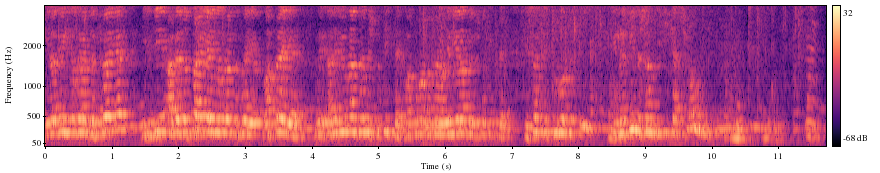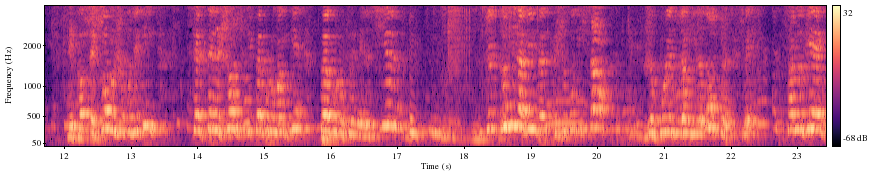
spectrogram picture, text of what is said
il avait une grande feuille, il dit avec de taille une grande feuille, la taille, mais elle avait une autre plus petite, la elle. Et ça, c'est tout notre vie, une vie de sanctification. Et, comme, je vous ai dit, certaines choses qui peuvent nous manquer peuvent nous fermer le ciel. Que dit la Bible Je vous dis ça, je pourrais vous en dire d'autres, mais ça me vient.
